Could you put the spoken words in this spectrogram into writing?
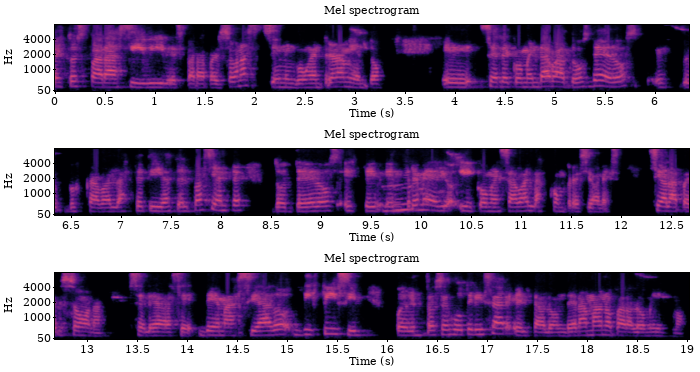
Esto es para civiles, para personas sin ningún entrenamiento. Eh, se recomendaba dos dedos, buscaban las tetillas del paciente, dos dedos este, entre medio y comenzaban las compresiones. Si a la persona se le hace demasiado difícil, puede entonces utilizar el talón de la mano para lo mismo.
